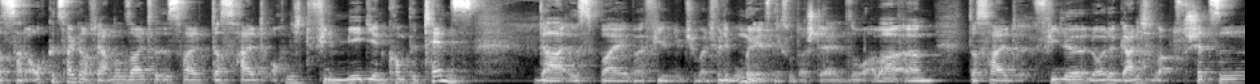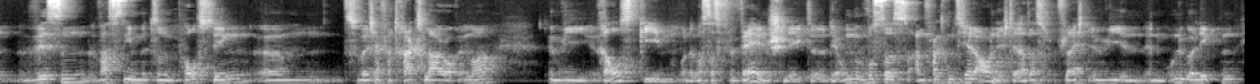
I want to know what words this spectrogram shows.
was es halt auch gezeigt hat auf der anderen Seite, ist halt, dass halt auch nicht viel Medienkompetenz da ist bei, bei vielen YouTubern. Ich will dem Unge jetzt nichts unterstellen, so, aber ähm, dass halt viele Leute gar nicht so abzuschätzen wissen, was sie mit so einem Posting, ähm, zu welcher Vertragslage auch immer, irgendwie rausgeben oder was das für Wellen schlägt. Der Unge wusste das anfangs mit Sicherheit auch nicht. Der hat das vielleicht irgendwie in, in einem unüberlegten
